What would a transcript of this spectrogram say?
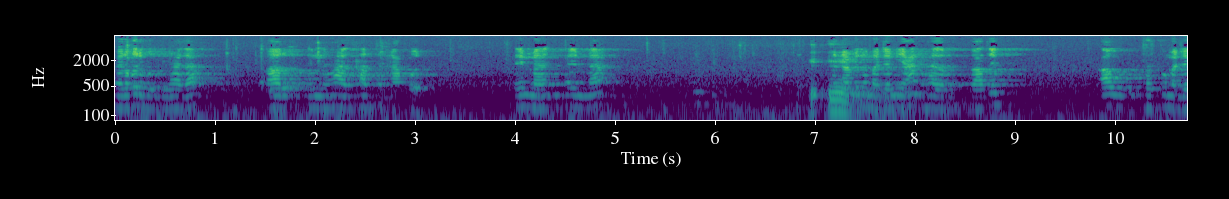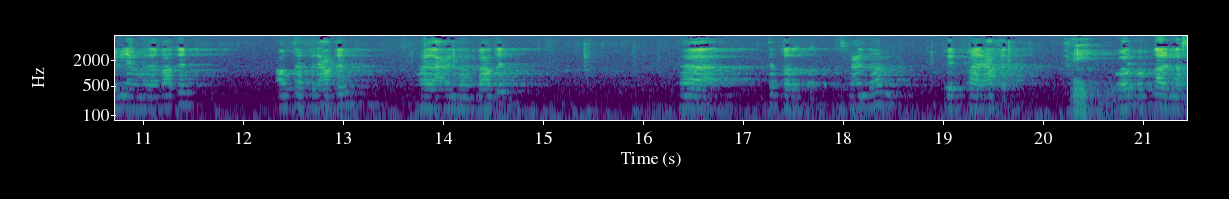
فإن غلبوا في هذا قالوا إن هذا حرف معقول. إما إما نعملهما جميعا هذا باطل أو تركهما جميعا هذا باطل. أو ترك العقل هذا عندهم باطل. فتبقى القسم عندهم في إبقاء العقل إيه؟ وإبقاء النص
